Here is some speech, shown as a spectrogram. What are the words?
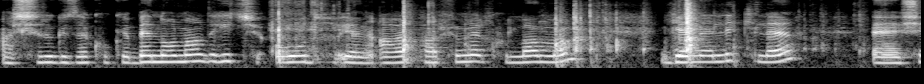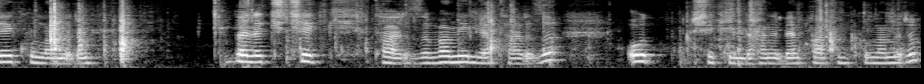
Aşırı güzel kokuyor. Ben normalde hiç oud yani ağır parfümler kullanmam. Genellikle e, şey kullanırım. Böyle çiçek tarzı, vanilya tarzı. O şekilde hani ben parfüm kullanırım.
